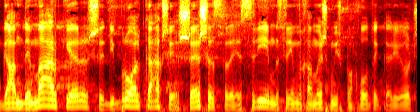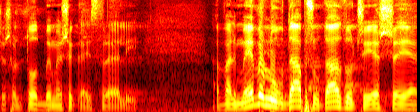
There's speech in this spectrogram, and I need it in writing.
גם דה מרקר, שדיברו על כך שיש 16, 20, 25 משפחות עיקריות ששלטות במשק הישראלי. אבל מעבר לעובדה הפשוטה הזאת שיש אה,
